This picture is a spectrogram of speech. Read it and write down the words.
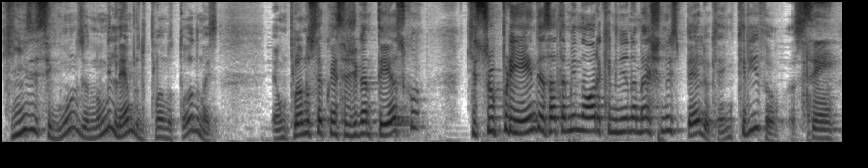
15 segundos, eu não me lembro do plano todo, mas é um plano sequência gigantesco que surpreende exatamente na hora que a menina mexe no espelho, que é incrível. Assim. Sim.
